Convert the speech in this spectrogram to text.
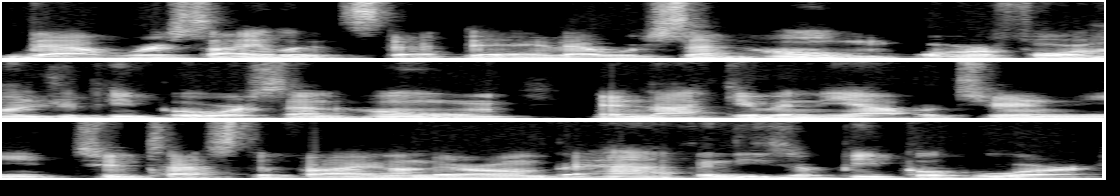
that were silenced that day, that were sent home. Over 400 people were sent home and not given the opportunity to testify on their own behalf. And these are people who are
